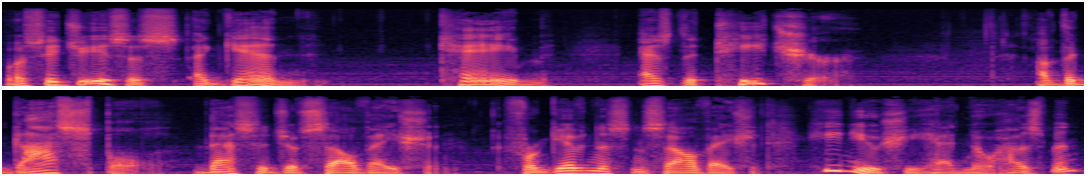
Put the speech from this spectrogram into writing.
Well, see, Jesus again came as the teacher of the gospel message of salvation, forgiveness and salvation. He knew she had no husband.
